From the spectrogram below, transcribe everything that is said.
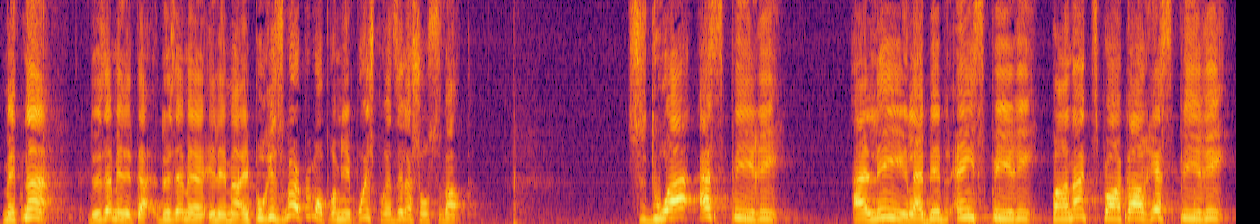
Maintenant, deuxième, deuxième élément. Et pour résumer un peu mon premier point, je pourrais dire la chose suivante. Tu dois aspirer à lire la Bible inspirée pendant que tu peux encore respirer.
